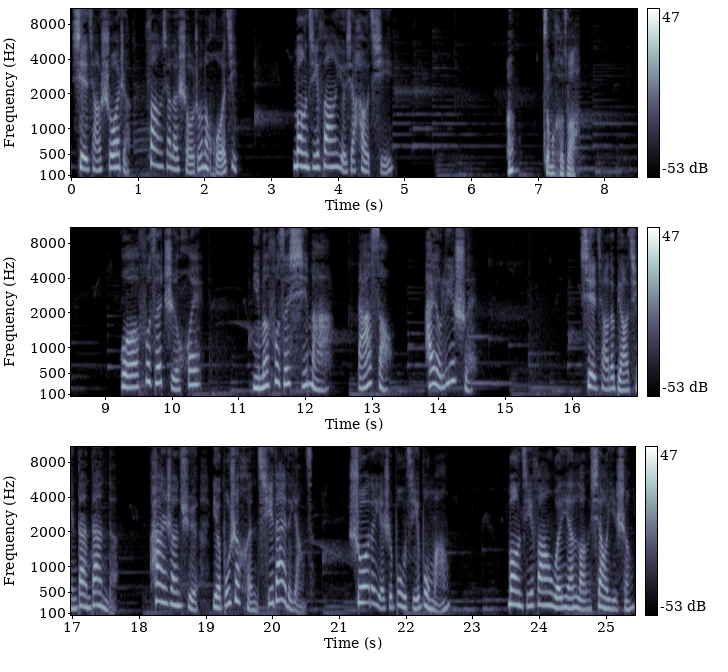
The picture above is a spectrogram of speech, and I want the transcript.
谢桥说着，放下了手中的活计。孟吉芳有些好奇。啊怎么合作？我负责指挥，你们负责洗马、打扫，还有拎水。谢桥的表情淡淡的，看上去也不是很期待的样子，说的也是不急不忙。孟吉芳闻言冷笑一声：“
